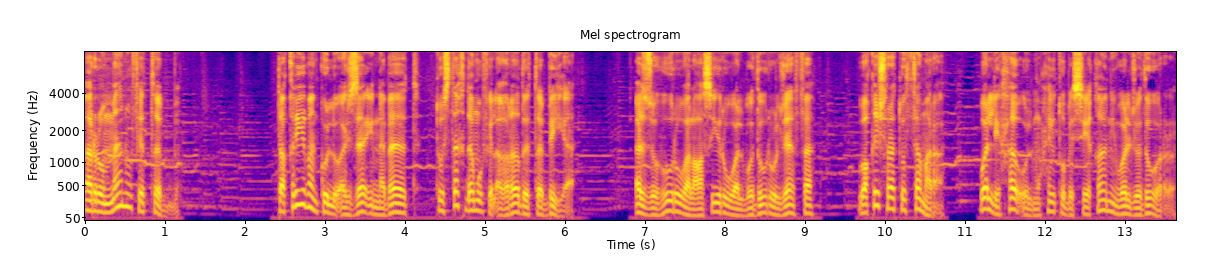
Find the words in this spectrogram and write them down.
الرمان في الطب تقريبا كل أجزاء النبات تستخدم في الأغراض الطبية الزهور والعصير والبذور الجافة وقشرة الثمره واللحاء المحيط بالسيقان والجذور.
